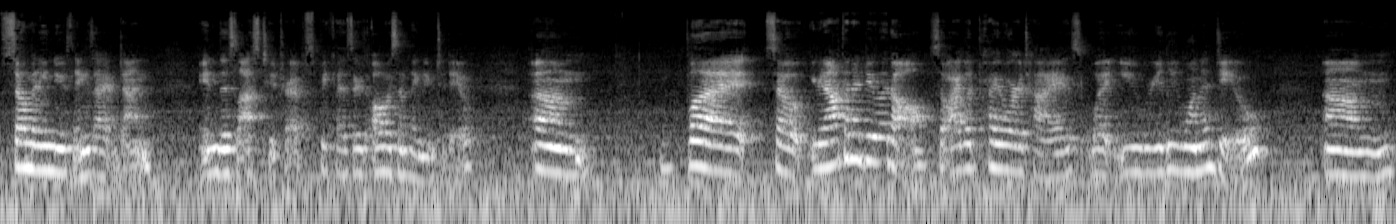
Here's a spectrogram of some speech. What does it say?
so many new things I have done in this last two trips because there's always something new to do. Um, but so you're not going to do it all. So I would prioritize what you really want to do. Um,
